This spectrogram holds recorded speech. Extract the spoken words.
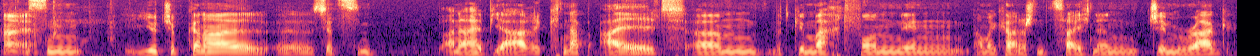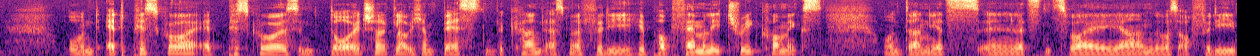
ah, ja. Ist ein YouTube-Kanal, äh, ist jetzt anderthalb Jahre knapp alt, ähm, wird gemacht von den amerikanischen Zeichnern Jim Rugg und Ed Piscor. Ed Piscor ist in Deutschland, glaube ich, am besten bekannt. Erstmal für die Hip-Hop Family Tree Comics und dann jetzt in den letzten zwei Jahren sowas auch für die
